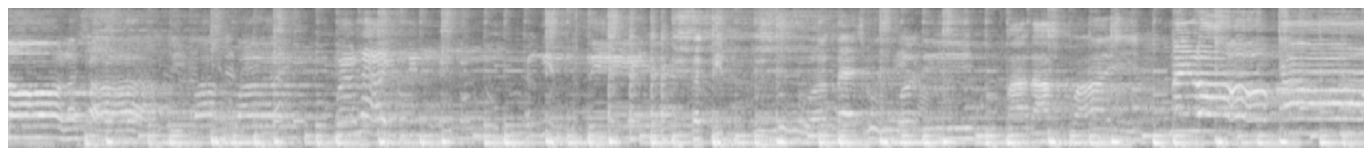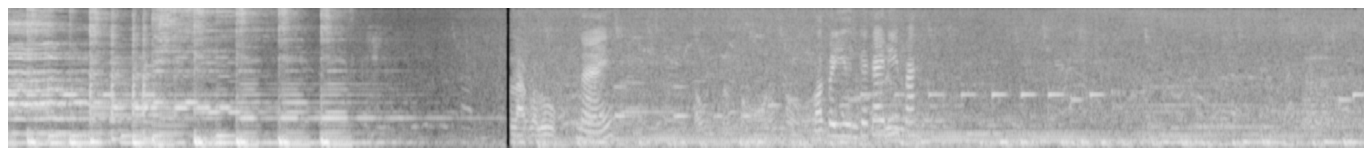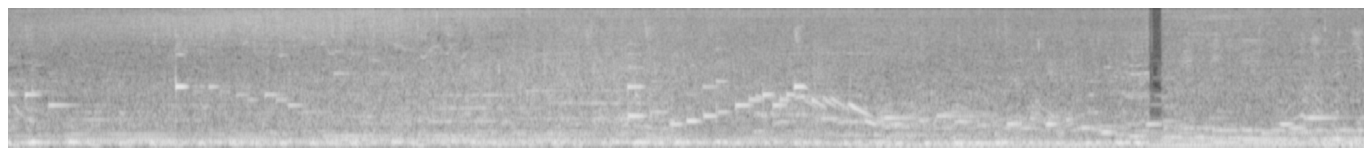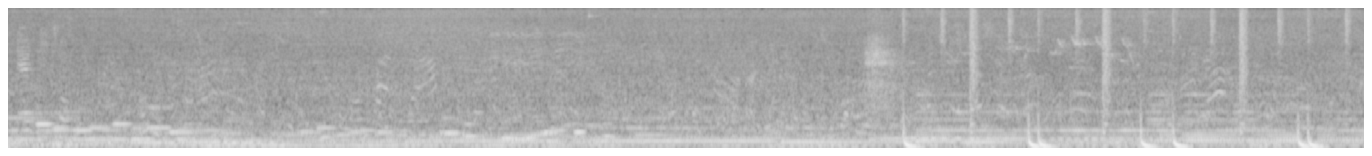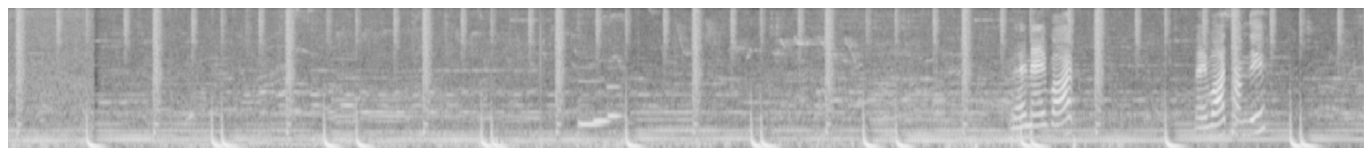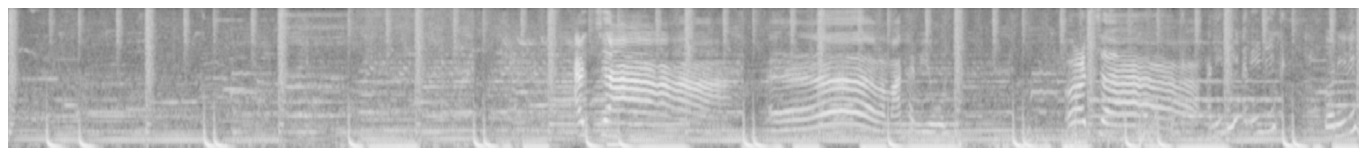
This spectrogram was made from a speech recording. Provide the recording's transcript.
นอละชาติว่างไวมาไล่สิ้นทั้งยินดีสถิตชั่วแต่ชั่วดี มาดักไว้ ในโลกเก่ารักกว่าลูกไหน บอสไปยืนใกล้ๆนี่ปะ บอสไหนบอสทำดิอาจารย์เออมามาถ่ายวิวอาจารย์อันนี้ดิอันนี้ดิตัวนี้ดิ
